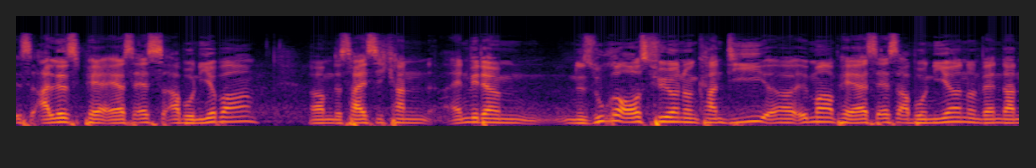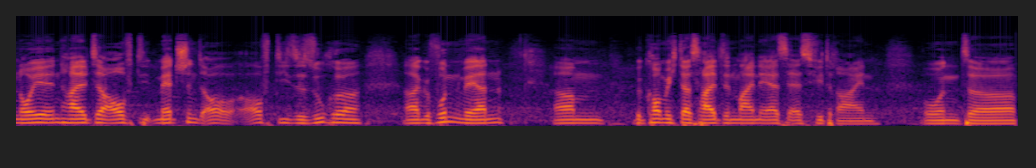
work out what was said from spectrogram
ist alles per RSS abonnierbar. Ähm, das heißt, ich kann entweder eine Suche ausführen und kann die äh, immer per RSS abonnieren und wenn dann neue Inhalte auf die, matchend auf, diese Suche äh, gefunden werden, ähm, bekomme ich das halt in meinen RSS-Feed rein. Und äh,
